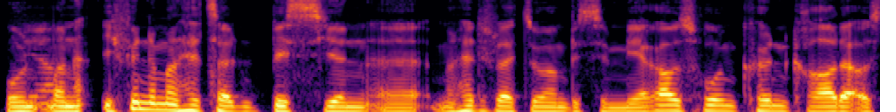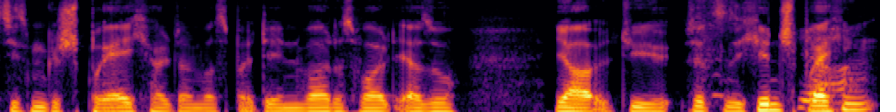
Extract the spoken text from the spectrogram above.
Und Ja. man, ich finde, man hätte es halt ein bisschen, äh, man hätte vielleicht sogar ein bisschen mehr rausholen können, gerade aus diesem Gespräch halt dann, was bei denen war. Das war halt eher so, ja, die setzen sich hin, sprechen,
